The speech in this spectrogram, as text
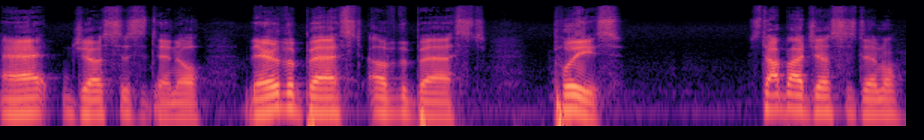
at Justice Dental. They're the best of the best. Please stop by Justice Dental,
